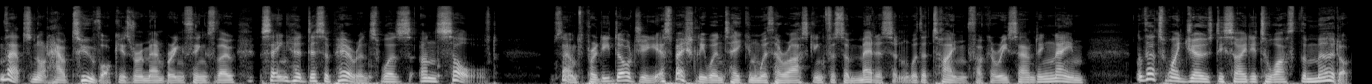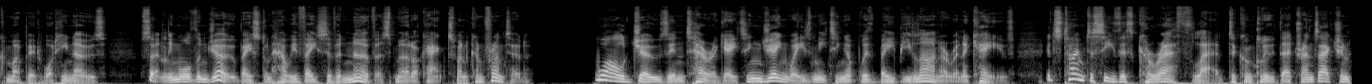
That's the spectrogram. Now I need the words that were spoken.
That's not how Tuvok is remembering things, though, saying her disappearance was unsolved. Sounds pretty dodgy, especially when taken with her asking for some medicine with a time fuckery sounding name. That's why Joe's decided to ask the Murdoch Muppet what he knows. Certainly more than Joe, based on how evasive and nervous Murdoch acts when confronted. While Joe's interrogating, Janeway's meeting up with baby Lana in a cave. It's time to see this Korath lad to conclude their transaction,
